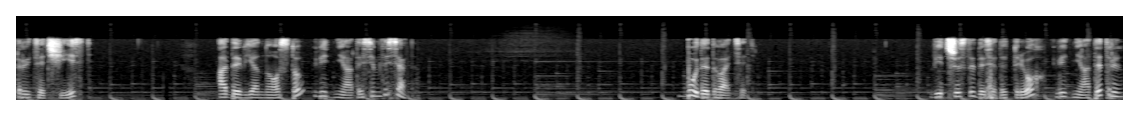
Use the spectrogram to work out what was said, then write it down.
36 а 90 відняти 70. Буде 20. Від 63 відняти 3.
